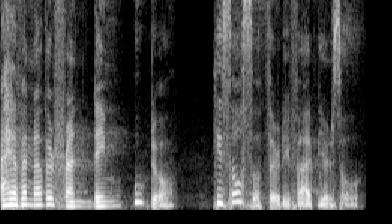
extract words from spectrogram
I have another friend named Udo. He's also 35 years old.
